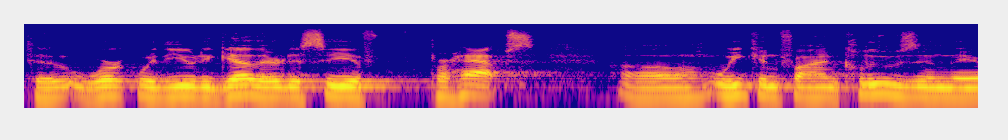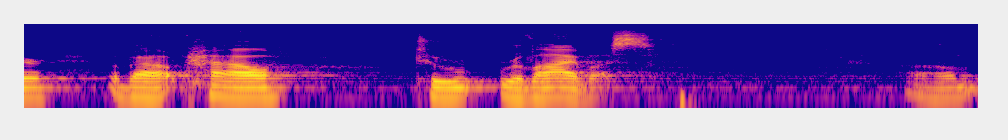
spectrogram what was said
to work with you together to see if perhaps uh, we can find clues in there about how to revive us. Um,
